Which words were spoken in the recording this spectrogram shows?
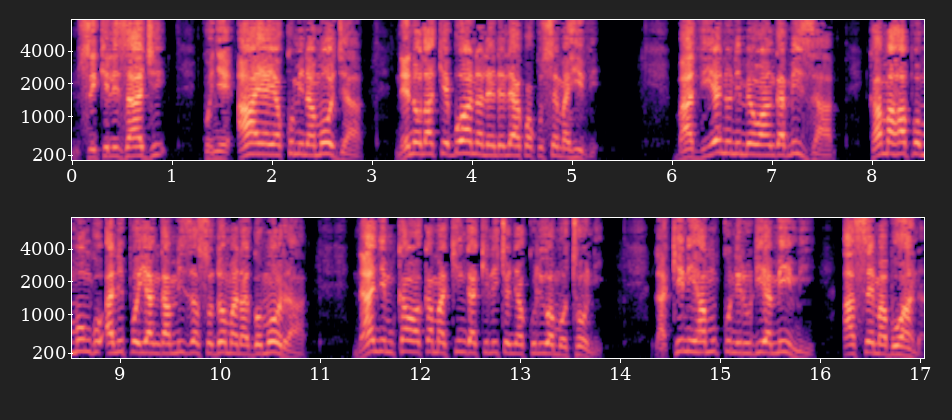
Msikilizaji kwenye aya ya11 neno lake bwana laendelea kwa kusema hivi. Baadhi yenu nimewaangamiza kama hapo mungu alipoiangamiza sodoma na gomora nanyi mkawa kama kinga kilichonyakuliwa motoni. Lakini hamkunirudia mimi asema bwana.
